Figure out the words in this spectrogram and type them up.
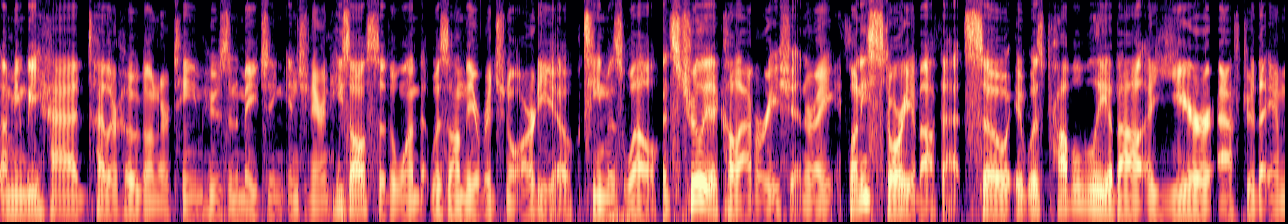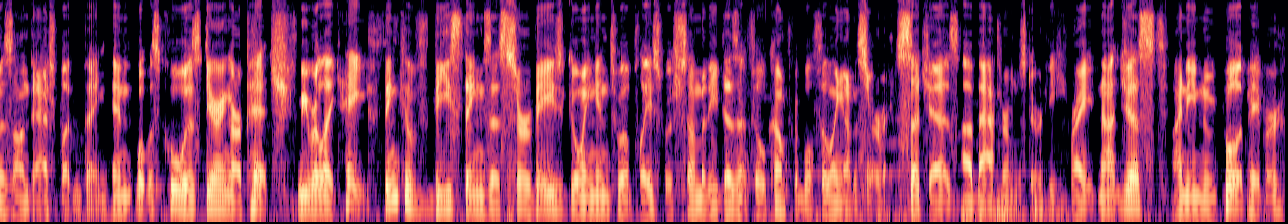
I mean, we had Tyler Hogue on our team, who's an amazing engineer, and he's also the one that was on the original Rdio team as well. It's truly a collaboration, right? Funny story about that. So it was probably about a year after the Amazon Dash button thing. And what was cool is during our pitch, we were like, hey, think of these things as surveys going into a place where somebody doesn't feel comfortable filling out a survey, such as a bathroom's dirty, right? Not just I need new toilet paper,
